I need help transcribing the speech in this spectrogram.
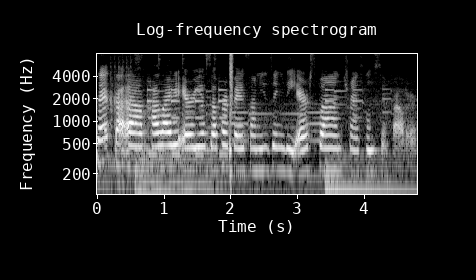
set the um, highlighted areas of her face, I'm using the AirSpun Translucent Powder.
